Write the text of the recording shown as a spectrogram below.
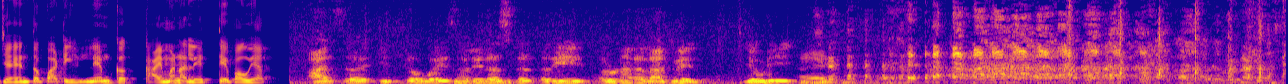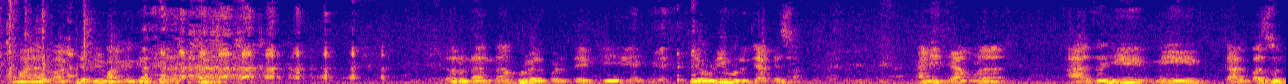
जयंत पाटील नेमकं काय म्हणाले ते पाहूयात. आज इतकं वय झालेलं असलं तरी तरुणाला लागवेल जेवढी माझं वाक्य मी मागे घेतलं. तरुणांना भुरळ पडते की एवढी ऊर्जा कशी? आणि त्यामुळं आजही मी कालपासून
